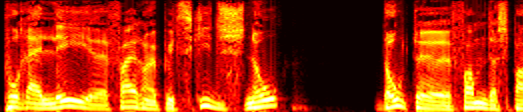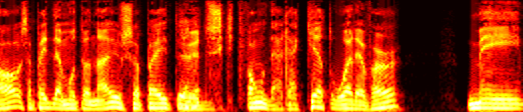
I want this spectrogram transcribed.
Pour aller euh, faire un peu de ski, du snow, d'autres euh, formes de sport. Ça peut être de la motoneige, ça peut être euh, du ski de fond, de la raquette, whatever. Mais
